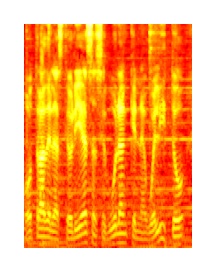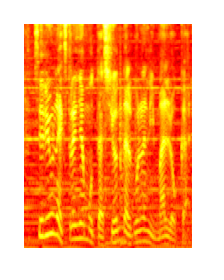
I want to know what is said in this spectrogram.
Otra de las teorías aseguran que Nahuelito sería una extraña mutación de algún animal local,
